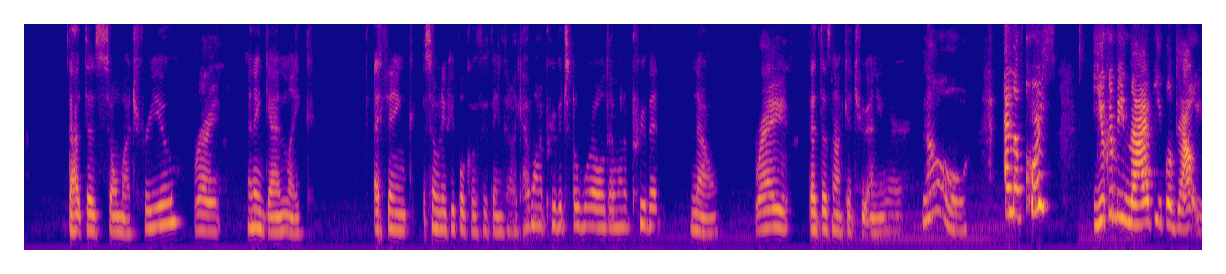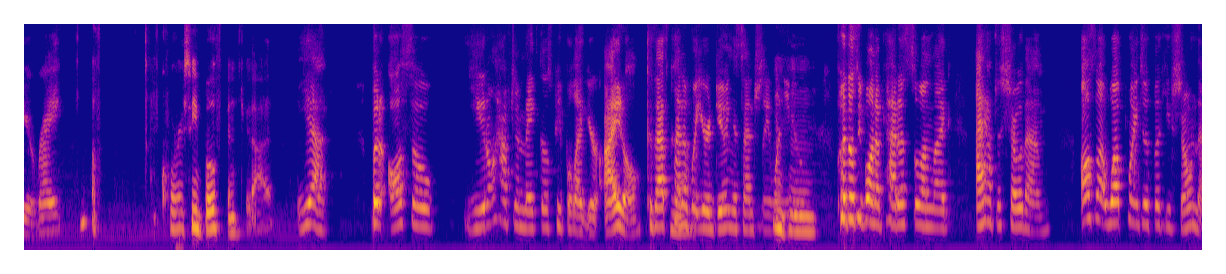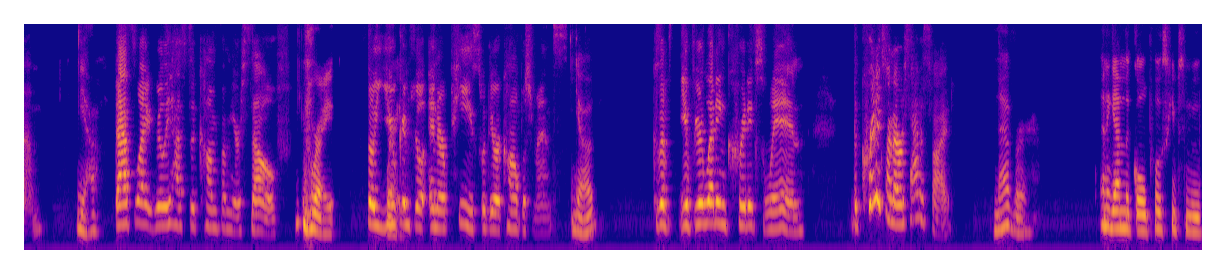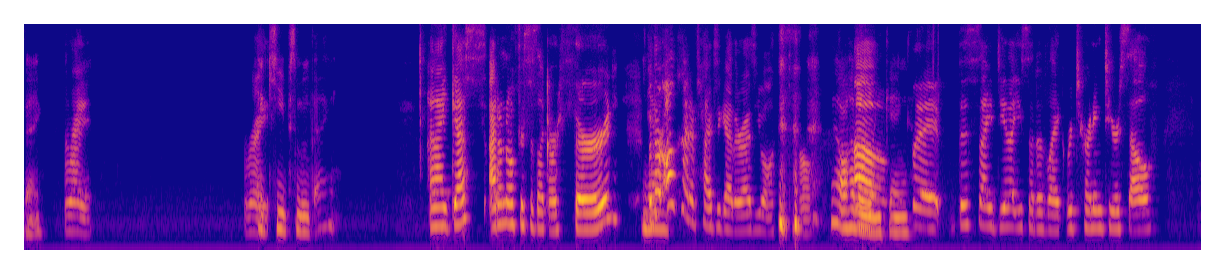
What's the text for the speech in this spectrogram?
That does so much for you. Right. And again, like, I think so many people go through things, they're like, I want to prove it to the world. I want to prove it. No, Right. That does not get you anywhere. No. And of course, you can be mad people doubt you, right? Of, of course. We've both been through that. Yeah. But also, you don't have to make those people like your idol because that's kind yeah. of what you're doing essentially when mm-hmm. you put those people on a pedestal and like, I have to show them. Also, at what point do you feel like you've shown them? Yeah. That's why it really has to come from yourself. Right. So you right. can feel inner peace with your accomplishments. Yeah. Because if, if you're letting critics win, the critics are never satisfied. Never. And again, the goalpost keeps moving. Right. Right. It keeps moving. And I guess I don't know if this is like our third, but yeah. they're all kind of tied together, as you all can tell. they all have um, a linking. But this idea that you said of like returning to yourself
